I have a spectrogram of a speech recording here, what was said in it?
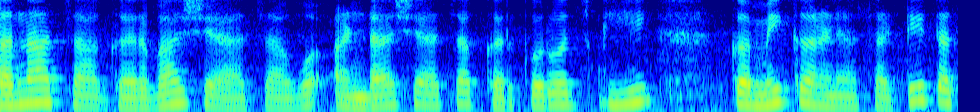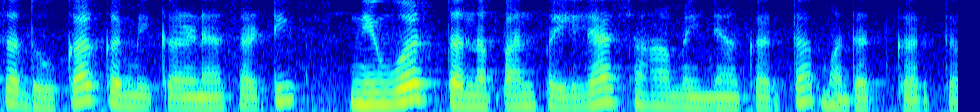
स्तनाचा गर्भाशयाचा व अंडाशयाचा कर्करोगही कमी करण्यासाठी त्याचा धोका कमी करण्यासाठी निव्वळ स्तनपान पहिल्या सहा महिन्याकरता मदत करतं.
